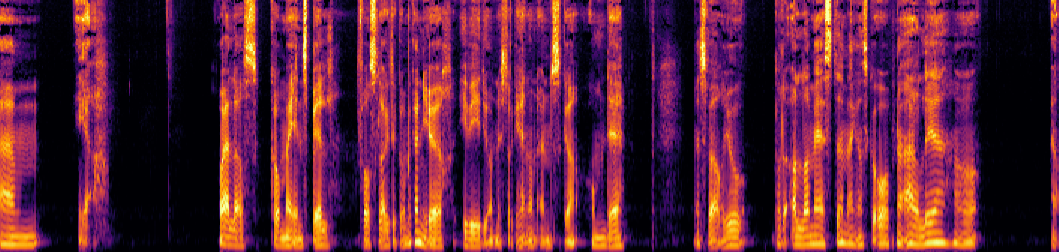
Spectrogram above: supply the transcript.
Um, ja. Og ellers kom med innspill, forslag til hva vi kan gjøre i videoen, hvis dere har noen ønsker om det. Vi svarer jo på det aller meste, vi er ganske åpne og ærlige, og ja,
